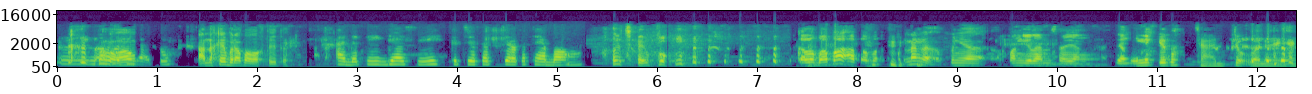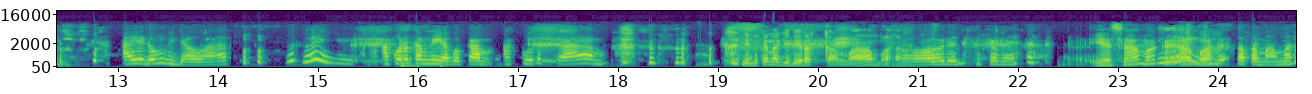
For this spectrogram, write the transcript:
Geli Papa banget mama? nggak tuh? Anaknya berapa waktu itu? Ada tiga sih, kecil-kecil kecebong. Oh, cebong. Kalau bapak apa, Pak? Pernah nggak punya panggilan sayang yang unik gitu? Cancuk bener. Ayo dong dijawab. Aku rekam nih, aku rekam, aku rekam. Ini kan lagi direkam, Mama. Oh, udah direkam ya. Ya sama kayak Iya, apa? juga papa mama.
